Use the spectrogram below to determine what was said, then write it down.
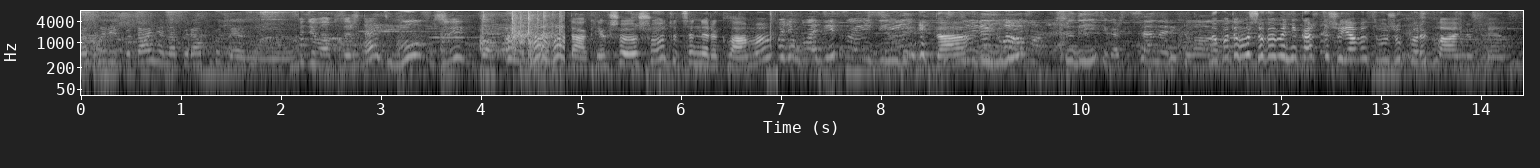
важливі питання на порядку денному. Будем обсуждать мужиков. Так, якщо що, то це не реклама. Будем плодить свои идеи. Да. Реклама. Всюди їсти, кажуть, це не реклама. Ну тому що ви мені кажете, що я вас вожу по рекламі, блін.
